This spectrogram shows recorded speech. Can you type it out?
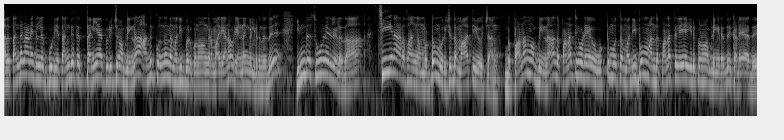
அந்த தங்க நாணயத்தில் இருக்கக்கூடிய தங்கத்தை தனியாக பிரித்தோம் அப்படின்னா அதுக்கு வந்து அந்த மதிப்பு இருக்கணுங்கிற மாதிரியான ஒரு எண்ணங்கள் இருந்தது. இந்த சூழ்நிலையில் தான் சீன அரசாங்கம் மட்டும் ஒரு விஷயத்தை மாற்றி வச்சாங்க. இப்போ பணம் அப்படின்னா அந்த பணத்தினுடைய ஒட்டுமொத்த மதிப்பும் அந்த பணத்திலேயே இருக்கணும் அப்படிங்கிறது கிடையாது.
